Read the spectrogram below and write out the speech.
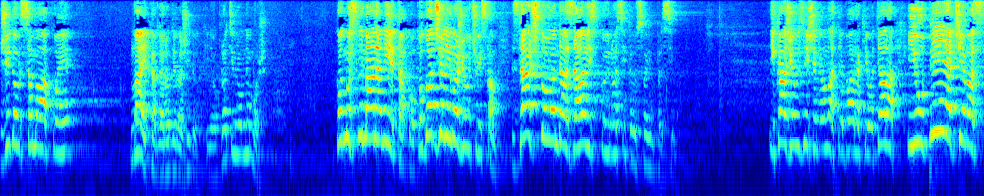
židov samo ako je majka ga rodila židovkinja. U protivnom ne može. Kod muslimana nije tako. Kogod želi može ući u islam. Zašto onda zavist koju nosite u svojim prsima? I kaže uzvišen Allah te barak je otela i ubijat će vas.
